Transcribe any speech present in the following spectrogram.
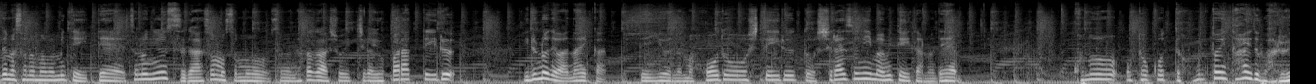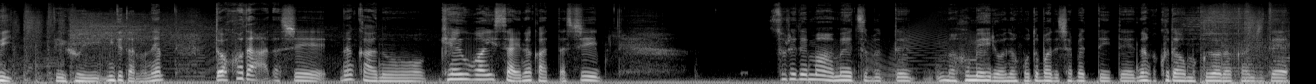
でもそのまま見ていてそのニュースがそもそもその中川翔一が酔っ払っているいるのではないかっていうような、まあ、報道をしていると知らずに今見ていたのでこの男って本当に態度悪いっていう風に見てたのねどこだ？だしなんかあの敬語が一切なかったしそれでまあ目つぶって、まあ、不明瞭な言葉で喋っていてなんか管を巻くような感じで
